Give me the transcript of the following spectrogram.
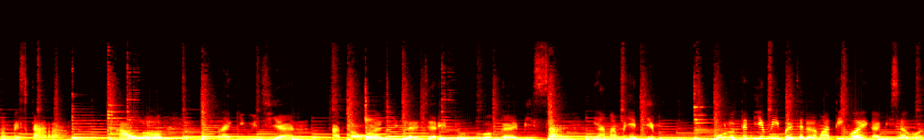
sampai sekarang kalau lagi ujian atau lagi belajar itu gue nggak bisa yang namanya diem. Mulutnya diem nih baca dalam hati. Gue nggak bisa gue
